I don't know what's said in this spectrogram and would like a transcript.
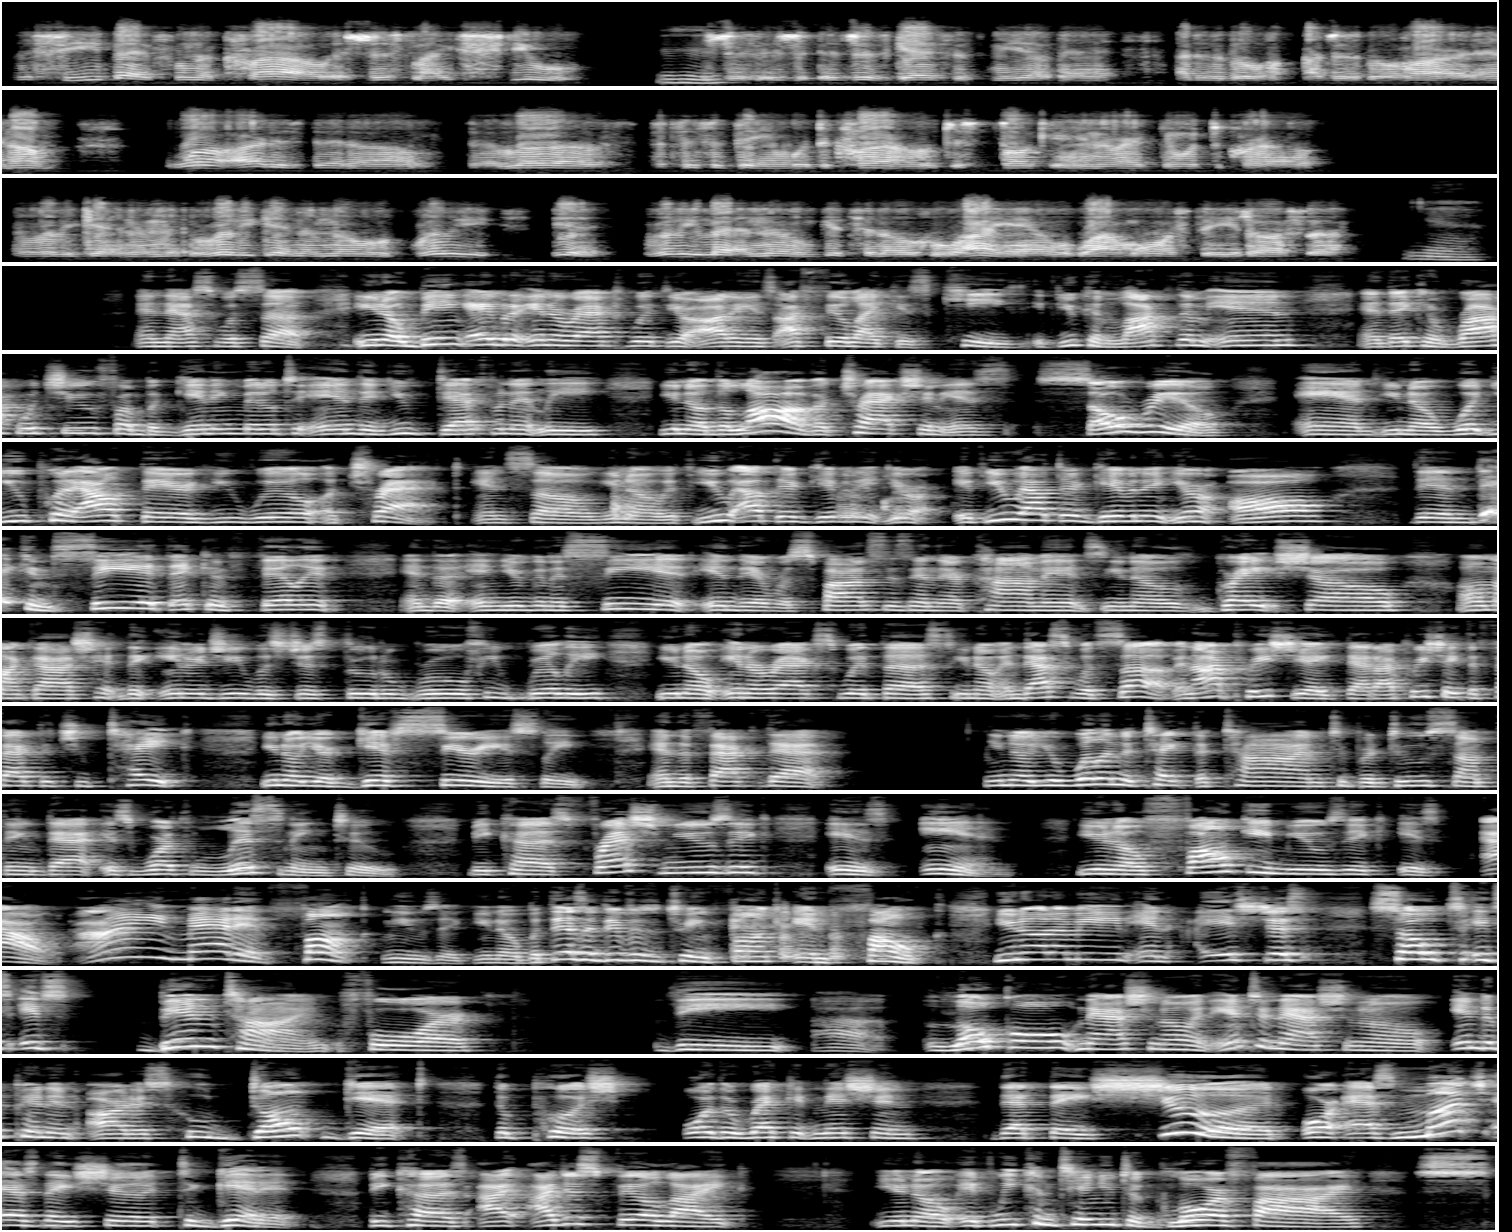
the feedback from the crowd is just like fuel. hmm It's just, it's, it just gasses me up, man. I just go, I just go hard, and I'm one artist that um that love participating with the crowd, just talking, interacting with the crowd, and really getting them, really getting them know, really, yeah, really letting them get to know who I am while I'm on stage, also. Yeah. And that's what's up. You know, being able to interact with your audience, I feel like is key. If you can lock them in and they can rock with you from beginning, middle to end, then you definitely, you know, the law of attraction is so real. And, you know, what you put out there, you will attract. And so, you know, if you out there giving it your, if you out there giving it your all, then they can see it, they can feel it, and the and you're gonna see it in their responses, in their comments. You know, great show. Oh my gosh, the energy was just through the roof. He really, you know, interacts with us. You know, and that's what's up. And I appreciate that. I appreciate the fact that you take, you know, your gifts seriously, and the fact that you know you're willing to take the time to produce something that is worth listening to because fresh music is in you know funky music is out. I ain't mad at funk music you know but there's a difference between funk and funk. You know what i mean? And it's just so t- it's it's been time for the uh, local, national, and international independent artists who don't get the push or the recognition that they should, or as much as they should, to get it. Because I, I just feel like, you know, if we continue to glorify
